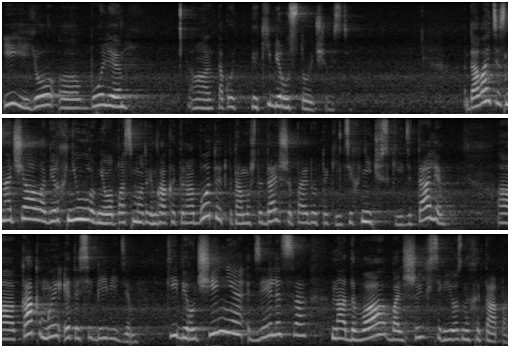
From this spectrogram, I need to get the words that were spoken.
и ее а, более такой киберустойчивости. Давайте сначала верхнеуровнево посмотрим, как это работает, потому что дальше пойдут такие технические детали. А, как мы это себе видим? Киберучения делятся на два больших серьезных этапа.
